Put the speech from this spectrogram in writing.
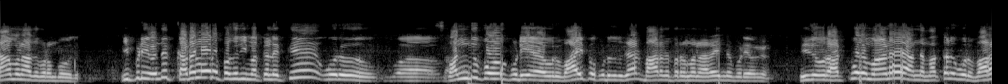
ராமநாதபுரம் போகுது. இப்படி வந்து கடலோர பகுதி மக்களுக்கு ஒரு வந்து போகக்கூடிய ஒரு வாய்ப்பை கொடுத்திருக்கார் பாரத பிரதமர் நரேந்திர மோடி அவர்கள். இது ஒரு அற்புதமான அந்த மக்களுக்கு ஒரு வர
